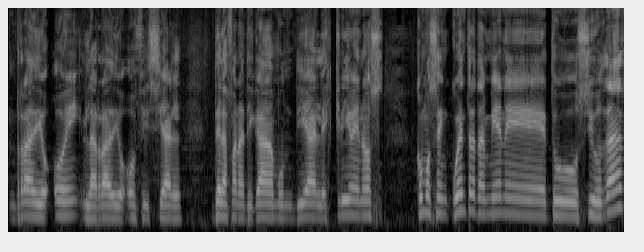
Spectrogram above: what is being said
Radio Hoy, la radio oficial de la fanaticada mundial. Escríbenos cómo se encuentra también eh, tu ciudad,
